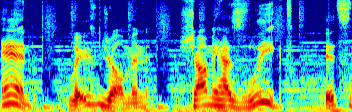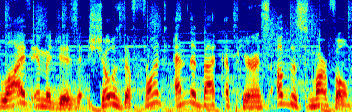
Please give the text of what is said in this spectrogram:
And, ladies and gentlemen, Xiaomi has leaked its live images shows the front and the back appearance of the smartphone.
